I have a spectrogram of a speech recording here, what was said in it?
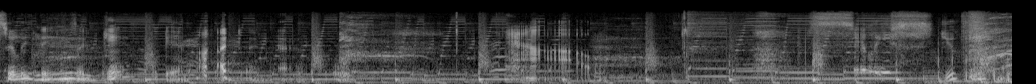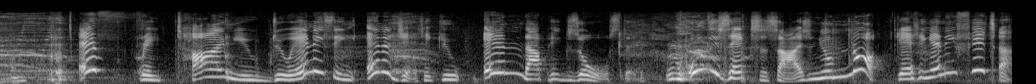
Silly things again again. I don't know. Now. Silly, stupid. Every time you do anything energetic, you end up exhausted. All this exercise, and you're not getting any fitter.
